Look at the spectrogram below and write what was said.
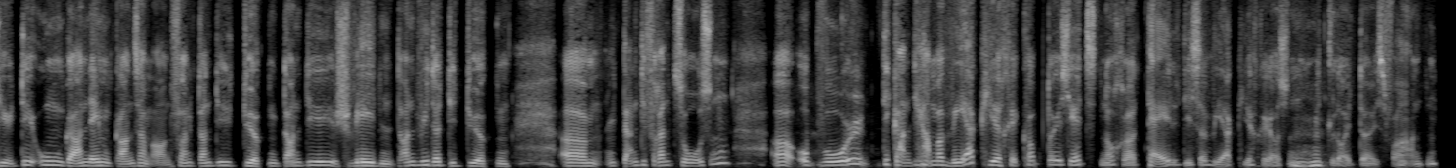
die, die Ungarn eben ganz am Anfang, dann die Türken, dann die Schweden, dann wieder die Türken, ähm, dann die Franzosen, äh, obwohl die, die haben eine Wehrkirche gehabt, da ist jetzt noch ein Teil dieser Wehrkirche aus dem mhm. Mittelalter ist vorhanden.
